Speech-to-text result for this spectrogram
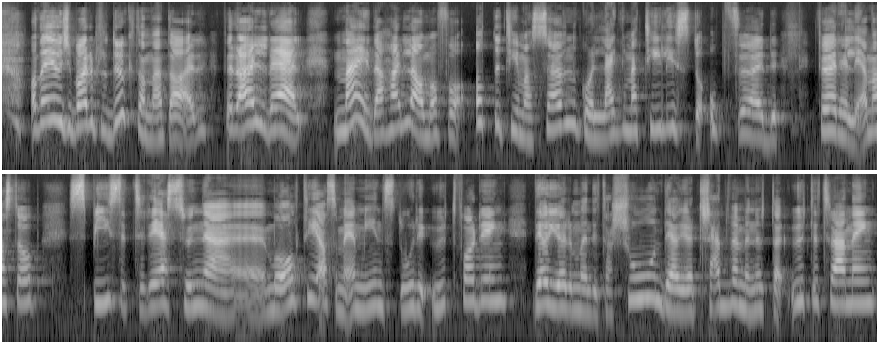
Og det er jo ikke bare produktene jeg tar. For all del. Nei, det handler om å få åtte timer søvn, gå og legge meg tidlig, stå opp før, før Helena står opp, spise tre sunne eh, måltider, som er min store utfordring. Det å gjøre meditasjon, det å gjøre 30 minutter utetrening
